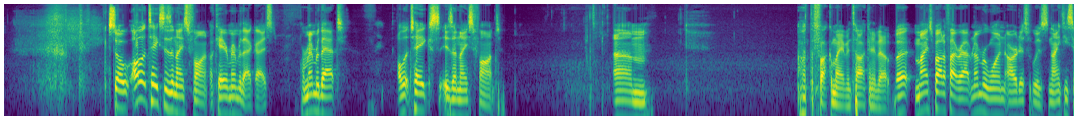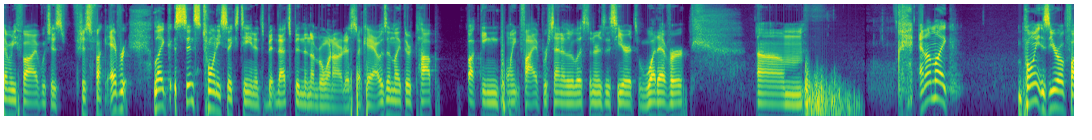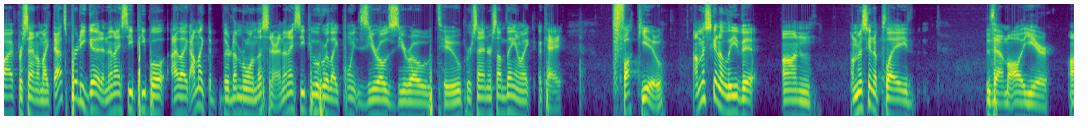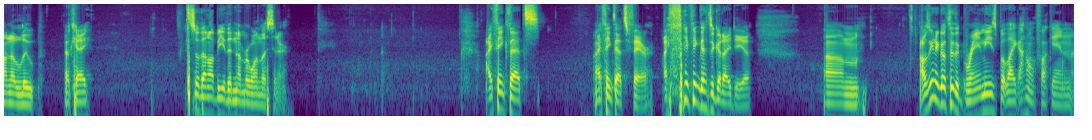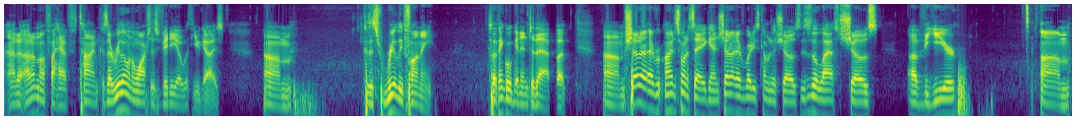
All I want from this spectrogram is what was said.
So all it takes is a nice font. Okay, remember that, guys. Remember that. All it takes is a nice font. Um, what the fuck am I even talking about? But my Spotify rap number one artist was 1975, which is just fuck every like since 2016. It's been that's been the number one artist. Okay, I was in like their top fucking 0.5 percent of their listeners this year. It's whatever. Um, and I'm like 0.05 percent. I'm like that's pretty good. And then I see people I like I'm like the, their number one listener, and then I see people who are like 0.002 percent or something, and I'm like okay fuck you. I'm just gonna leave it on. I'm just gonna play them all year on a loop. Okay. So then I'll be the number one listener. I think that's. I think that's fair. I, th- I think that's a good idea. Um, I was gonna go through the Grammys, but like I don't fucking I don't, I don't know if I have time because I really want to watch this video with you guys. Um, because it's really funny. So I think we'll get into that. But um, shout out! Every, I just want to say again, shout out everybody who's coming to the shows. This is the last shows of the year. Um,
